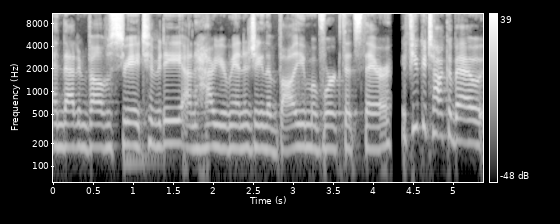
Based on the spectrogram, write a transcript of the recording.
And that involves creativity on how you're managing the volume of work that's there. If you could talk about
